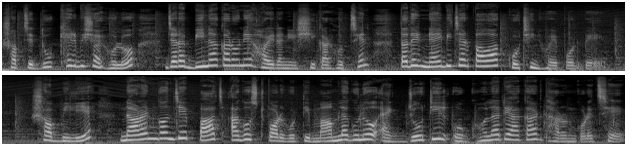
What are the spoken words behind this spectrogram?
সবচেয়ে দুঃখের বিষয় হলো, যারা বিনা কারণে হয়রানির শিকার হচ্ছেন, তাদের ন্যায় বিচার পাওয়া কঠিন হয়ে পড়বে। সব মিলিয়ে নারায়ণগঞ্জে পাঁচ আগস্ট পরবর্তী মামলাগুলো এক জটিল ও ঘোলাটে আকার ধারণ করেছে।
